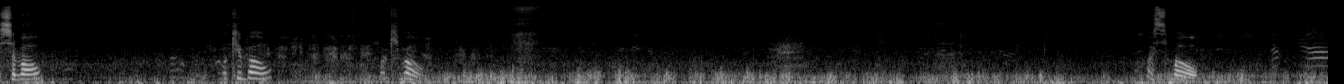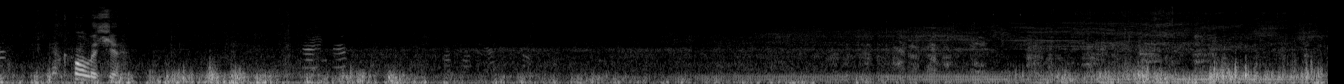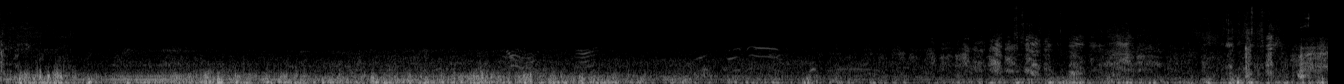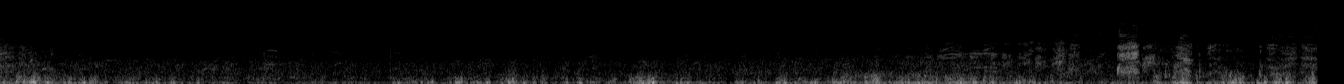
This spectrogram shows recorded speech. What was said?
Is bal? Pak je bal. Pak je bal. Waar bal? Pak balletje.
